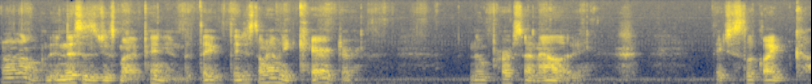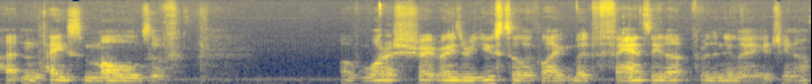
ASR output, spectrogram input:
I don't know, and this is just my opinion, but they, they just don't have any character. No personality. They just look like cut and paste molds of of what a straight razor used to look like, but fancied up for the new age, you know?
